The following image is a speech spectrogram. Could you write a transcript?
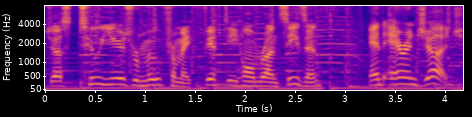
just two years removed from a 50 home run season, and Aaron Judge.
